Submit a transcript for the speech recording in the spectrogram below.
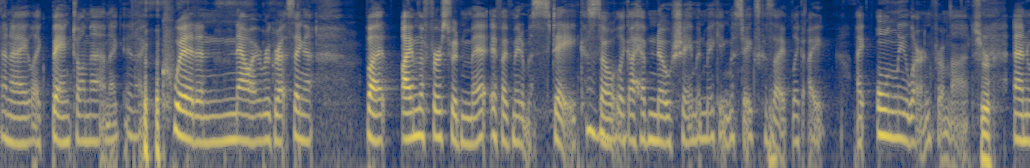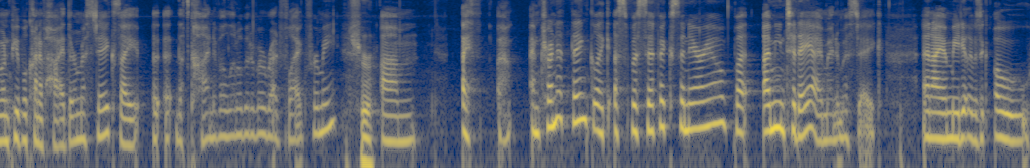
and I like banked on that, and I and I quit, and now I regret saying that. But I'm the first to admit if I've made a mistake. So like I have no shame in making mistakes because I like I I only learn from that. Sure. And when people kind of hide their mistakes, I uh, uh, that's kind of a little bit of a red flag for me. Sure. Um, I th- uh, I'm trying to think like a specific scenario, but I mean today I made a mistake, and I immediately was like, "Oh,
